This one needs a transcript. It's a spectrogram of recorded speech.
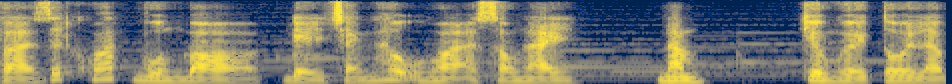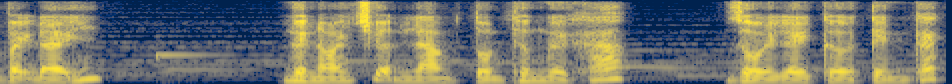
và dứt khoát buông bỏ để tránh hậu họa sau này. 5. Kiểu người tôi là vậy đấy. Người nói chuyện làm tổn thương người khác, rồi lấy cớ tính cách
